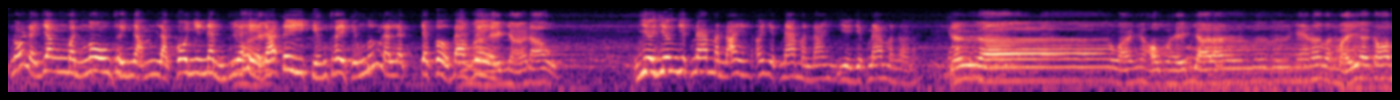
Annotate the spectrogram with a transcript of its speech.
nói là dân mình ngô thì nhậm là coi như nằm về hè đã đi chuyện thuê chuyện mướn là, là cho cờ mà về. hiện giờ ở đâu? Về dân Việt Nam mình đây ở Việt Nam mình đây về Việt Nam mình rồi chứ uh, Hoàng Như Hùng hiện giờ là nghe nói bên Mỹ có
